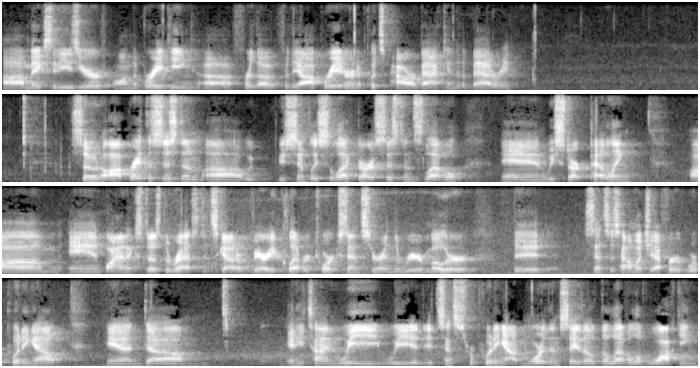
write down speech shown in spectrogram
uh, makes it easier on the braking uh, for, the, for the operator and it puts power back into the battery. So to operate the system, uh, we, we, simply select our assistance level and we start pedaling um, and Bionx does the rest. It's got a very clever torque sensor in the rear motor that senses how much effort we're putting out and um, anytime we, we it, senses we're putting out more than say the, the level of walking,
